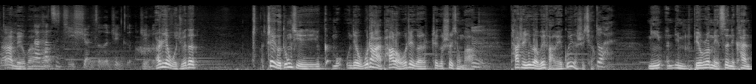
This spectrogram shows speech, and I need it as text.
那没有办法。那他自己选择的这个这个，而且我觉得这个东西，这无障碍爬楼这个这个事情吧，嗯，它是一个违法违规的事情。对，你你比如说每次你看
